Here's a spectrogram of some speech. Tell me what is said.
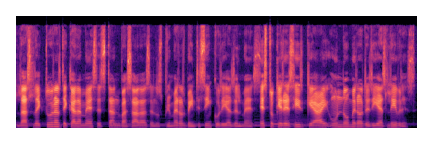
Las lecturas de cada mes están basadas en los primeros 25 días del mes. Esto quiere decir que hay un número de días libres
